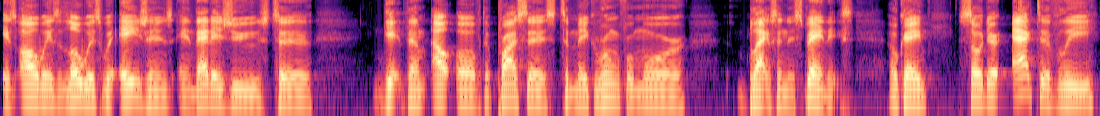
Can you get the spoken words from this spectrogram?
is always lowest with Asians, and that is used to get them out of the process to make room for more blacks and Hispanics. Okay. So they're actively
